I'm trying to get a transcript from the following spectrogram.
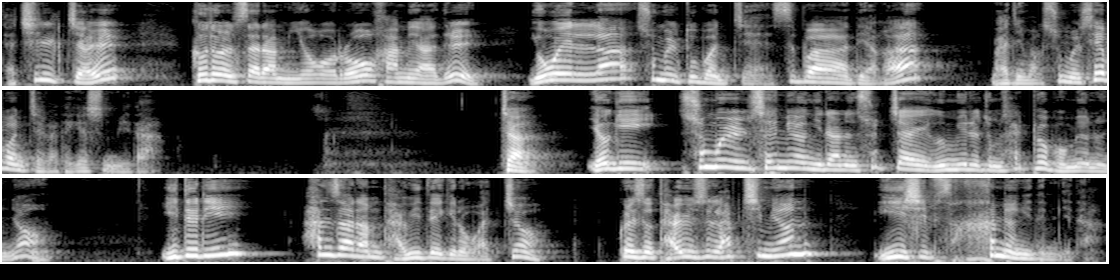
자, 7절. 그돌 사람 여로함의 아들 요엘라 22번째. 스바디아가 마지막 23번째가 되겠습니다. 자, 여기 23명이라는 숫자의 의미를 좀 살펴보면은요. 이들이 한 사람 다윗에게로 왔죠. 그래서 다윗을 합치면 24명이 됩니다.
